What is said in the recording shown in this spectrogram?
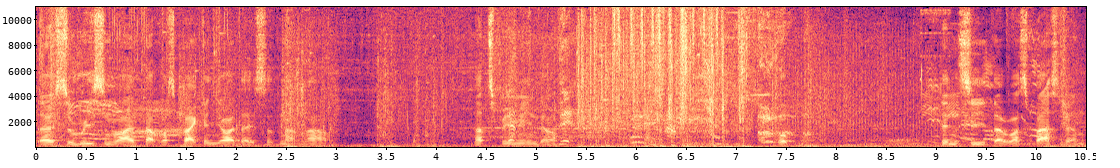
There's a reason why that was back in your days, but not now. That's to be mean though. Oh. Didn't see there was Bastion.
